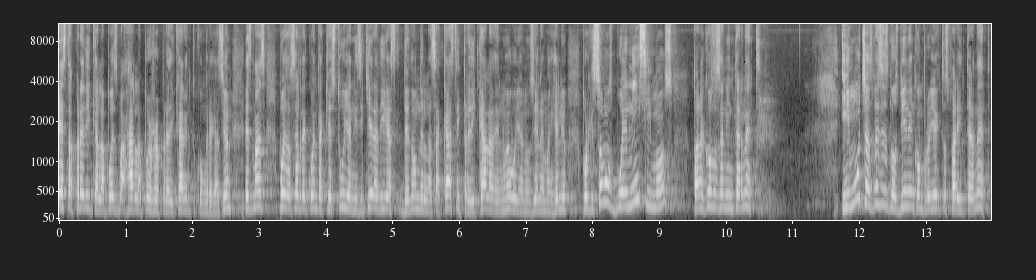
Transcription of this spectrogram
esta prédica la puedes bajar, la puedes repredicar en tu congregación. Es más, puedes hacer de cuenta que es tuya. Ni siquiera digas de dónde la sacaste y predicarla de nuevo y anunciar el Evangelio. Porque somos buenísimos para cosas en Internet. Y muchas veces nos vienen con proyectos para Internet.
